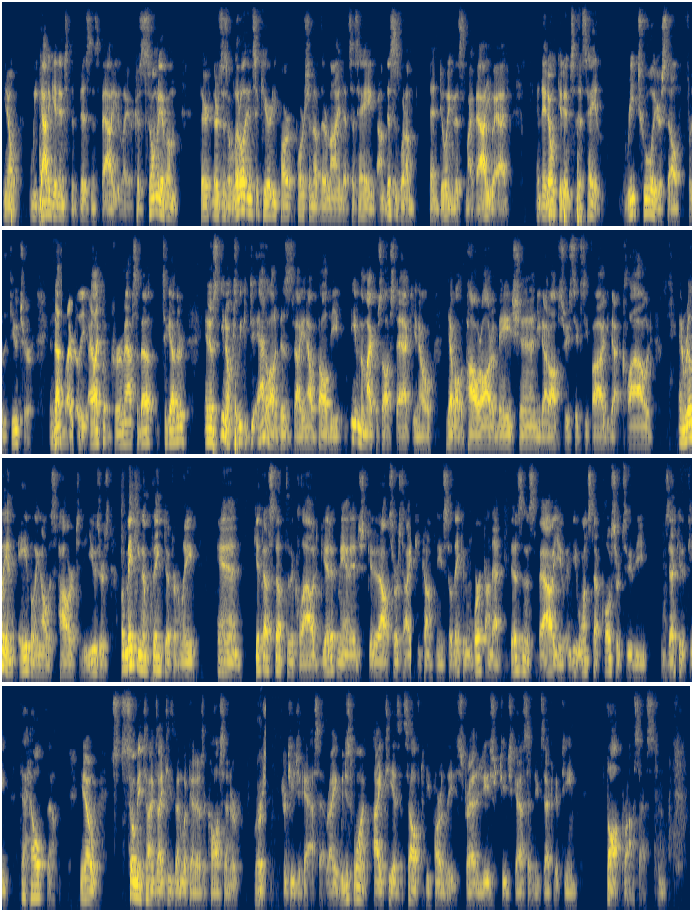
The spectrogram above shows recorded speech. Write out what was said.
You know, we got to get into the business value layer because so many of them, there, there's just a little insecurity part portion of their mind that says, hey, um, this is what I'm been doing. This is my value add. And they don't get into this, hey, retool yourself for the future. And that's mm-hmm. what I really, I like putting career maps about together. And it's, you know, because we could do, add a lot of business value now with all the, even the Microsoft stack, you know, you have all the power automation, you got Office 365, you got cloud, and really enabling all this power to the users, but making them think differently and get that stuff to the cloud, get it managed, get it outsourced to IT companies so they can work on that business value and be one step closer to the executive team to help them. You know, so many times IT has been looked at as a call center right. strategic asset, right? We just want IT as itself to be part of the strategy, strategic asset, and executive team thought process. And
